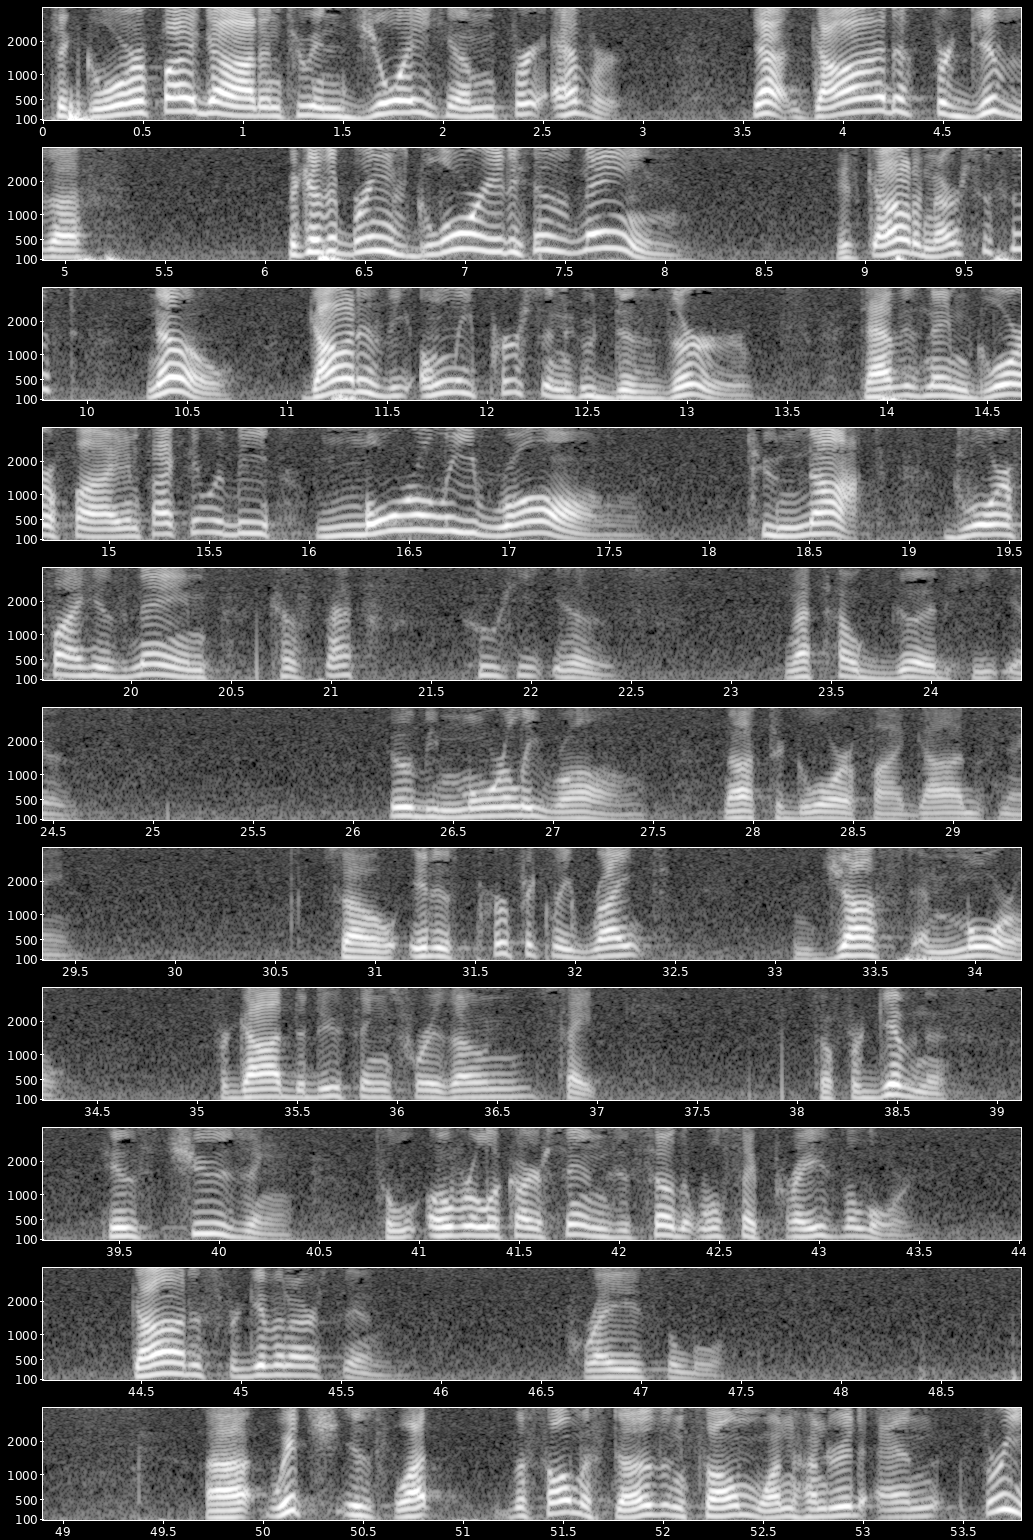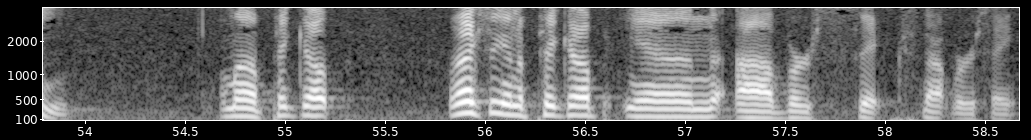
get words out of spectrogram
To glorify God and to enjoy Him forever. Yeah, God forgives us because it brings glory to His name. Is God a narcissist? No. God is the only person who deserves to have His name glorified. In fact, it would be morally wrong to not glorify His name because that's who he is. And that's how good he is. It would be morally wrong not to glorify God's name. So it is perfectly right and just and moral for God to do things for his own sake. So forgiveness, his choosing to overlook our sins, is so that we'll say, Praise the Lord. God has forgiven our sins. Praise the Lord uh, which is what the psalmist does in Psalm 103. I'm going to pick up, I'm actually going to pick up in uh, verse 6, not verse 8.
